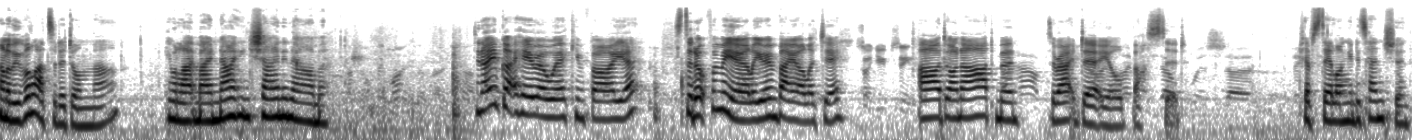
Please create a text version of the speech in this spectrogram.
None of the other lads would have done that. You were like my knight in shining armour. Do you know you've got a hero working for you? Stood up for me earlier in biology. Hard on Hardman. He's a right dirty old bastard. Do you have to stay long in detention?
